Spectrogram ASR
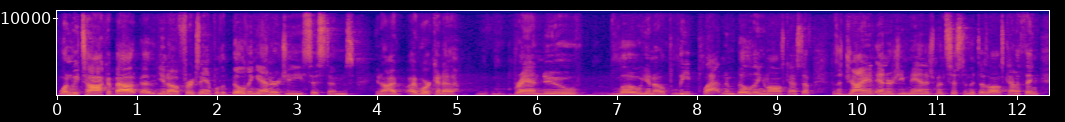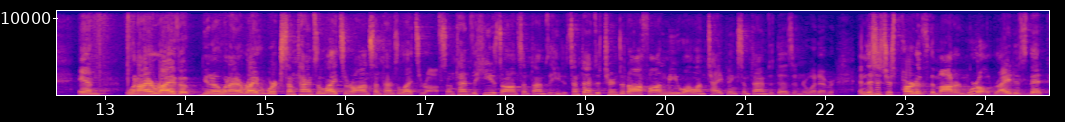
When we talk about, uh, you know, for example, the building energy systems, you know, I, I work in a brand new low, you know, LEED platinum building and all this kind of stuff. Has a giant energy management system that does all this kind of thing. And when I arrive at, you know, when I arrive at work, sometimes the lights are on, sometimes the lights are off. Sometimes the heat is on, sometimes the heat is. Sometimes it turns it off on me while I'm typing, sometimes it doesn't or whatever. And this is just part of the modern world, right? Is that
